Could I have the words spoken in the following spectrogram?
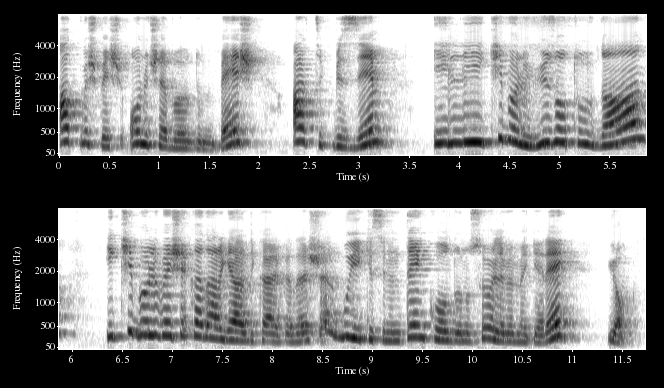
65'i 13'e böldüm 5. Artık bizim 52 bölü 130'dan 2 bölü 5'e kadar geldik arkadaşlar. Bu ikisinin denk olduğunu söylememe gerek yok.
